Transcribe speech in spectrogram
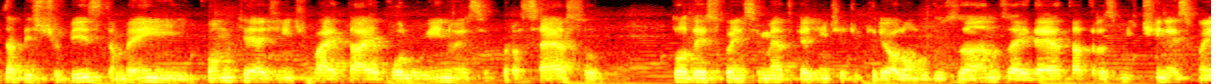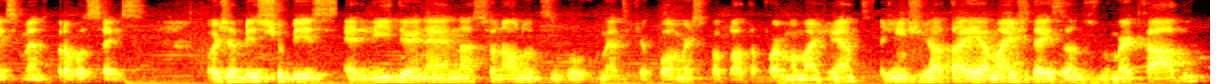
da Biz2Biz também e como que a gente vai estar tá evoluindo esse processo, todo esse conhecimento que a gente adquiriu ao longo dos anos. A ideia é estar tá transmitindo esse conhecimento para vocês. Hoje a Biz2Biz é líder né, nacional no desenvolvimento de e-commerce com a plataforma Magento. A gente já está aí há mais de 10 anos no mercado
